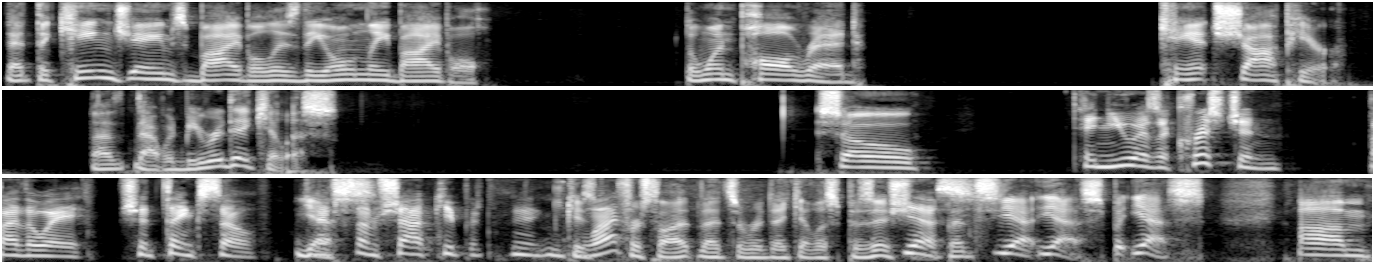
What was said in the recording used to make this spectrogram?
that the King James Bible is the only Bible, the one Paul read, can't shop here. That, that would be ridiculous. So, and you as a Christian, by the way, should think so. Yes. Some shopkeeper. Because first of all, that's a ridiculous position. Yes. But yeah, yes, but yes. Um,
